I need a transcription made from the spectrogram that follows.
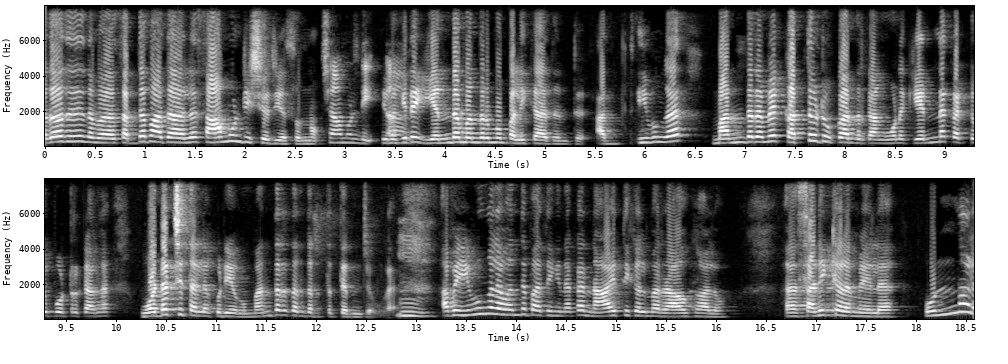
அதாவது நம்ம சப்தமாதால சாமுண்டீஸ்வரிய சொன்னோம். சாமுண்டி. இவகிட்ட எந்த மந்திரமும் பலிக்காதுன்ட்டு. இவங்க மந்திரமே கத்துட்டு உட்கார்ந்துருக்காங்க. உனக்கு என்ன கட்டு போட்டிருக்காங்க? உடைச்சு தள்ளக்கூடியவங்க மந்திர தந்திரத்தை தெரிஞ்சவங்க. அப்ப இவங்கள வந்து பாத்தீங்கன்னாக்கா ஞாயிற்றுக்கிழமை ராகு காலம் சனிக்கிழமையில ஒன்னால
